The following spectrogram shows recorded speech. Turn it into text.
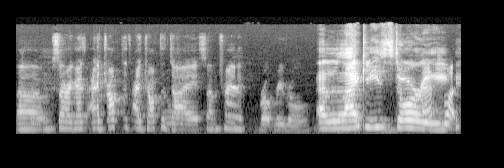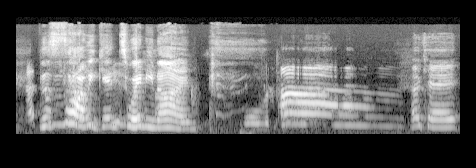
Um, sorry guys, I dropped the I dropped the die, so I'm trying to ro- re-roll. A likely That's story. what, that's This is how we get 29. All the time. Ah, okay.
